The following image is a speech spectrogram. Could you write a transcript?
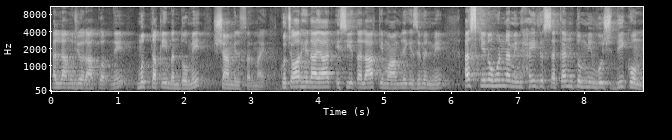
اللہ مجھے اور آپ کو اپنے متقی بندوں میں شامل فرمائے۔ کچھ اور ہدایات اسی طلاق کے معاملے کے ضمن میں۔ اسکنہن من حیث سکنتم من وجدکم۔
